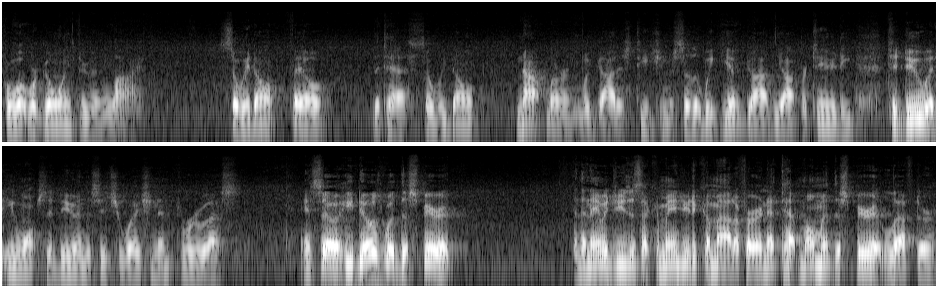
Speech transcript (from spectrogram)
for what we're going through in life so we don't fail the test, so we don't not learn what God is teaching us, so that we give God the opportunity to do what He wants to do in the situation and through us. And so He deals with the Spirit. In the name of Jesus, I command you to come out of her. And at that moment, the Spirit left her.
